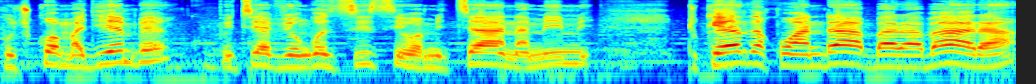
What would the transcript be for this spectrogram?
kuchukua majembe kupitia viongozi sisi wa mitaa na mimi, tukianza kuandaa barabara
